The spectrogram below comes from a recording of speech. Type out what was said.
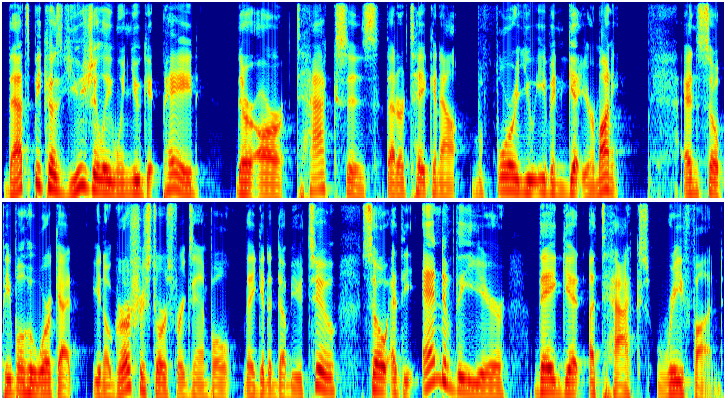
that's because usually when you get paid, there are taxes that are taken out before you even get your money. And so people who work at, you know, grocery stores for example, they get a W2. So at the end of the year, they get a tax refund.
